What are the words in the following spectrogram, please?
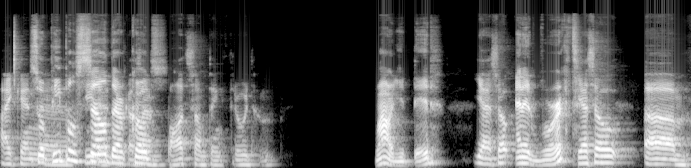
I can. So uh, people see sell their codes- I bought something through them. Wow, you did? Yeah. So And it worked? yeah. So um,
